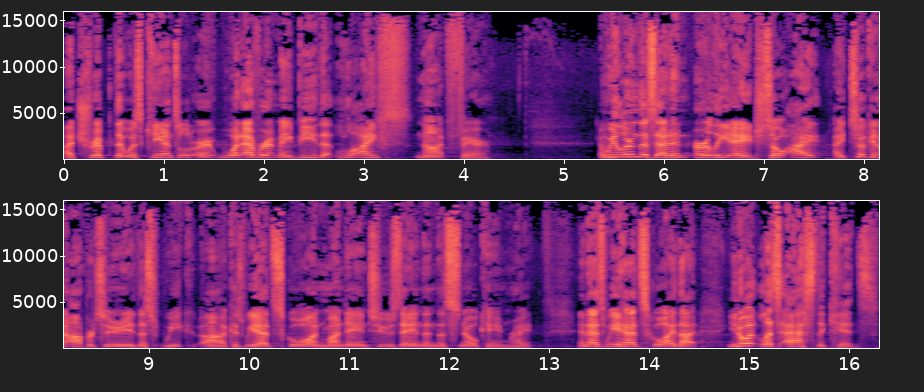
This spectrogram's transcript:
a trip that was canceled or whatever it may be, that life's not fair. And we learned this at an early age. So I, I took an opportunity this week because uh, we had school on Monday and Tuesday, and then the snow came, right? And as we had school, I thought, you know what? Let's ask the kids.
